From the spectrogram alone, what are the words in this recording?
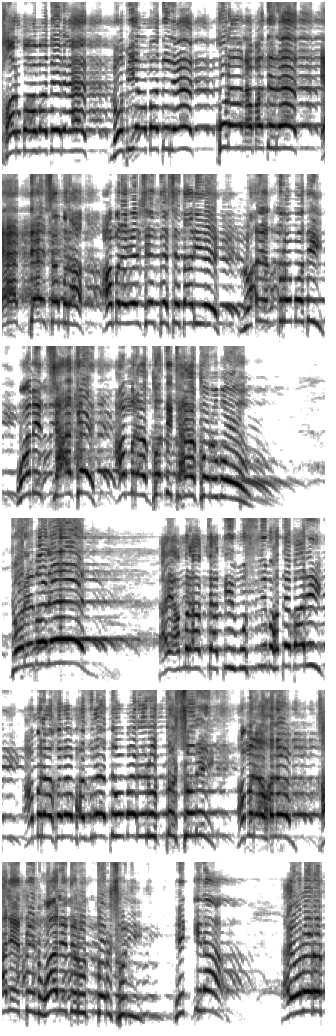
ধর্ম আমাদের এক, নবী আমাদের এক, কোরআন আমাদের এক এক দেশ আমরা। আমরা এসে দেশে দাঁড়িয়ে নরেন্দ্র মোদী, অমিত শাহকে আমরা গতি ছাড়া করব। জোরে বলেন। তাই আমরা জাতি মুসলিম হতে পারি। আমরা হলাম হজরত উমারের উত্তরসূরি। আমরা হলাম খালিদ বিন ওয়ালিদের উত্তরসূরি। ঠিক কিনা? তাই অনুরোধ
